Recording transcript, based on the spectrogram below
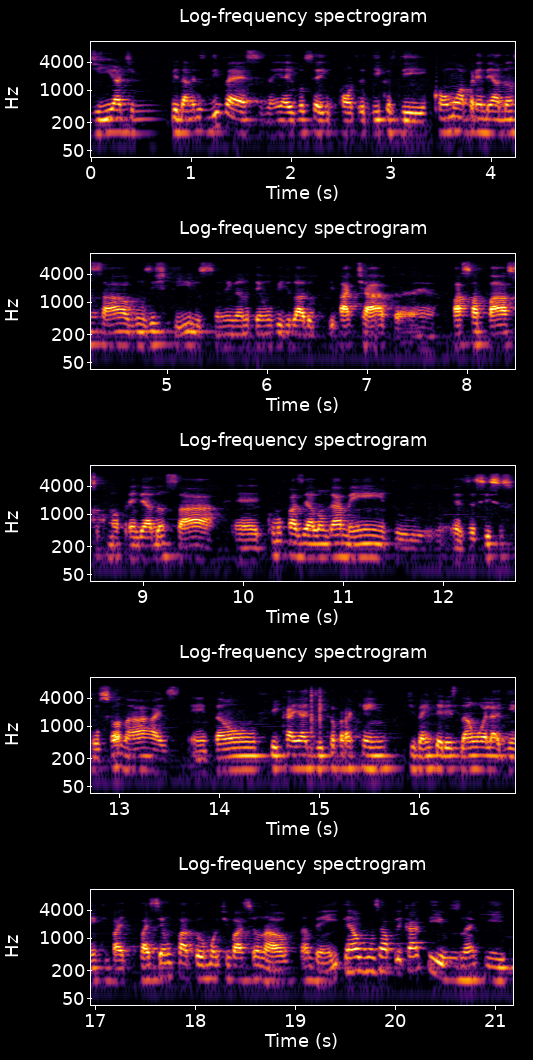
de atividades diversas, né? E aí você encontra dicas de como aprender a dançar alguns estilos, se não me engano tem um vídeo lá do, de bachata, é, passo a passo como aprender a dançar, é, como fazer alongamento, exercícios funcionais. Então fica aí a dica para quem tiver interesse dar uma olhadinha que vai, vai ser um fator motivacional também. E tem alguns aplicativos, né, que,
